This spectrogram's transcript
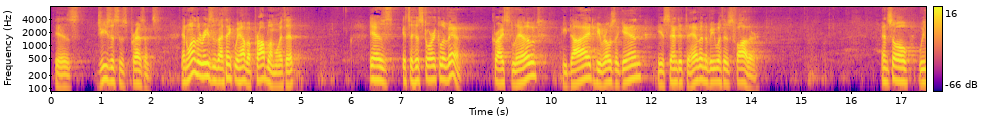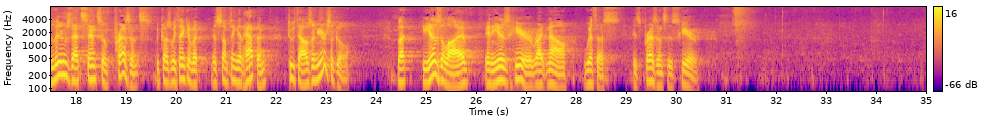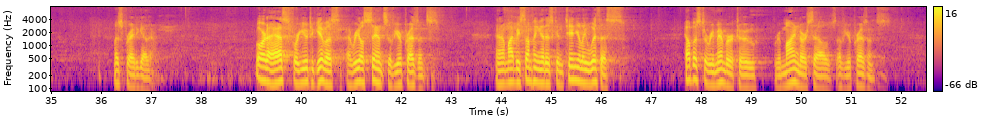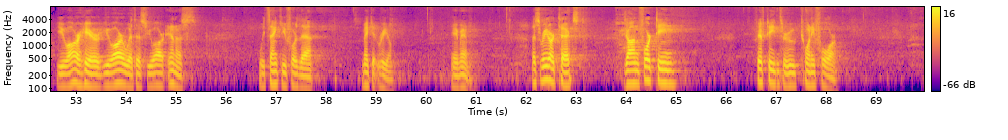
is Jesus' presence. And one of the reasons I think we have a problem with it is it's a historical event. Christ lived, he died, he rose again, he ascended to heaven to be with his Father. And so we lose that sense of presence because we think of it as something that happened 2,000 years ago. But he is alive and He is here right now with us. His presence is here. Let's pray together. Lord, I ask for you to give us a real sense of your presence. And it might be something that is continually with us. Help us to remember to remind ourselves of your presence. You are here. You are with us. You are in us. We thank you for that. Make it real. Amen. Let's read our text, John 14, 15 through 24.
